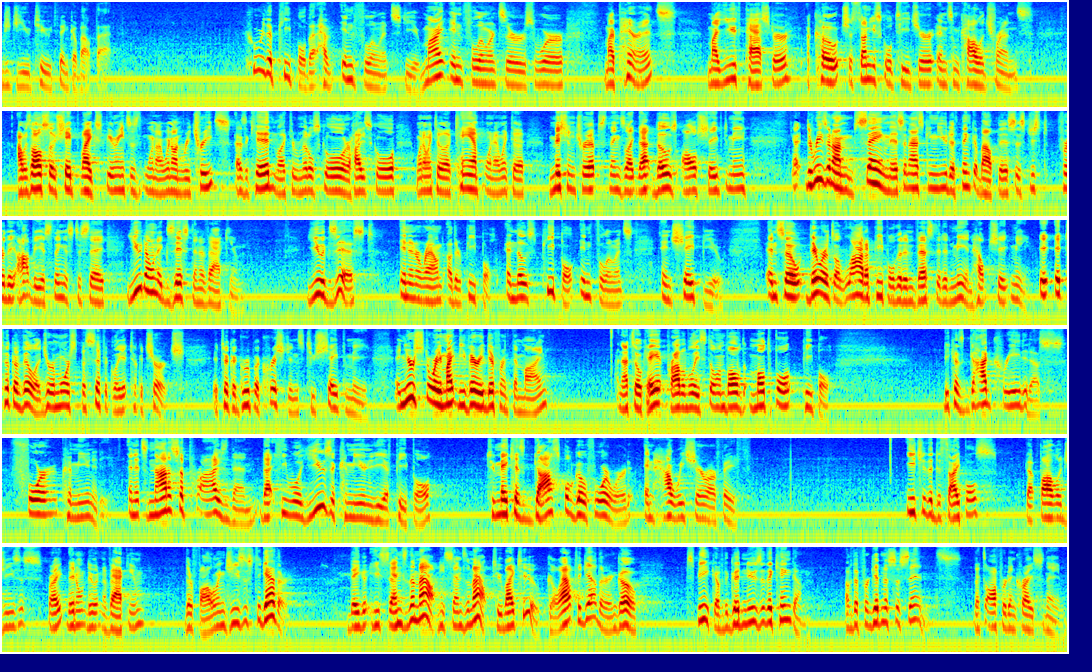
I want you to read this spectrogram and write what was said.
encouraged you to think about that? Who are the people that have influenced you? My influencers were my parents, my youth pastor, a coach, a Sunday school teacher, and some college friends. I was also shaped by experiences when I went on retreats as a kid, like through middle school or high school, when I went to a camp, when I went to mission trips, things like that. Those all shaped me. Uh, the reason I'm saying this and asking you to think about this is just for the obvious thing is to say, you don't exist in a vacuum. You exist in and around other people, and those people influence and shape you. And so there was a lot of people that invested in me and helped shape me. It, it, took a village, or more specifically, it took a church. It took a group of Christians to shape me. And your story might be very different than mine, and that's okay. It probably still involved multiple people. Because God created us for community. And it's not a surprise then that He will use a community of people to make His gospel go forward in how we share our faith each of the disciples that follow Jesus, right? They don't do it in a vacuum. They're following Jesus together. They, he sends them out. He sends them out two by two. Go out together and go speak of the good news of the kingdom, of the forgiveness of sins that's offered in Christ's name.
